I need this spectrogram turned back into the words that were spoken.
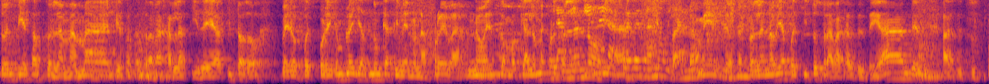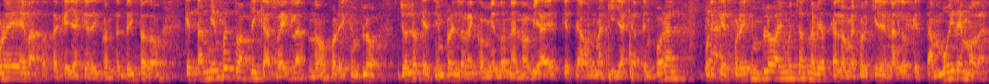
tú empiezas con la mamá, empiezas a trabajar las ideas y todo, pero pues por ejemplo ellas nunca tienen una prueba, no es como que a lo mejor La con que la tiene novia. la prueba es la novia, ¿no? Exactamente, o sea, con la novia pues sí tú trabajas desde antes, haces tus pruebas hasta que ella quede contenta y todo, que también pues tú aplicas reglas, ¿no? Por ejemplo, yo lo que siempre le recomiendo a una novia es que sea un maquillaje atemporal, porque Claro. por ejemplo hay muchas novias que a lo mejor quieren algo que está muy de moda.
